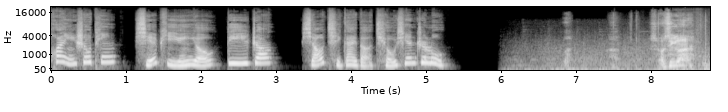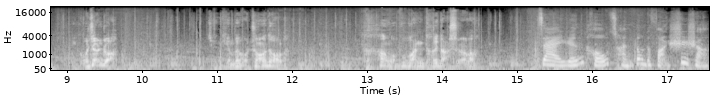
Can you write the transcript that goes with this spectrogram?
欢迎收听《邪痞云游》第一章《小乞丐的求仙之路》。小乞丐，你给我站住！今天被我抓到了，看我不把你腿打折了！在人头攒动的访市上，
